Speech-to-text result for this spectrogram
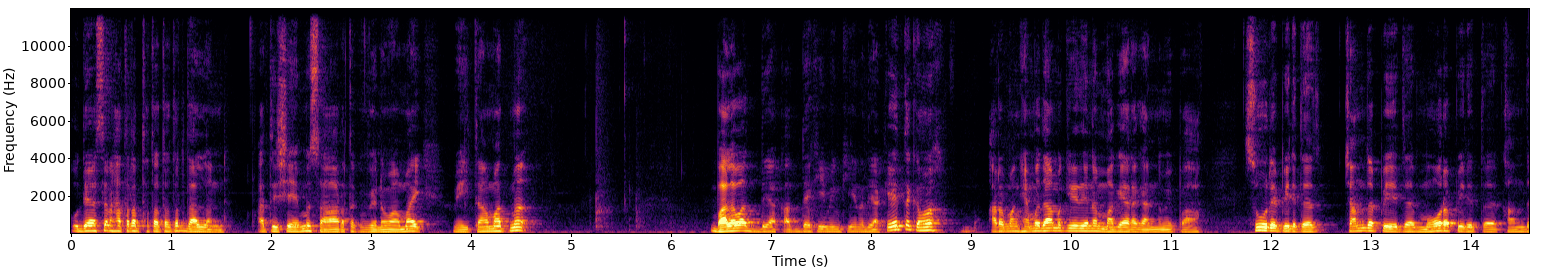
උදෑසන 4ත් 7ත් අතර දැල්ලන්න. අතිශයම සාර්ථක වෙනවාමයි මේ ඊ타මත්ම බලවත් දෙයක් අත්දැකීමෙන් කියන දෙයක්. ඒත් එකම අර මං හැමදාම කිය දෙනම් මගේ අරගන්න මෙපා. සූර්ය පිරිත, චන්ද පිරිත, මෝර පිරිත, කන්ද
